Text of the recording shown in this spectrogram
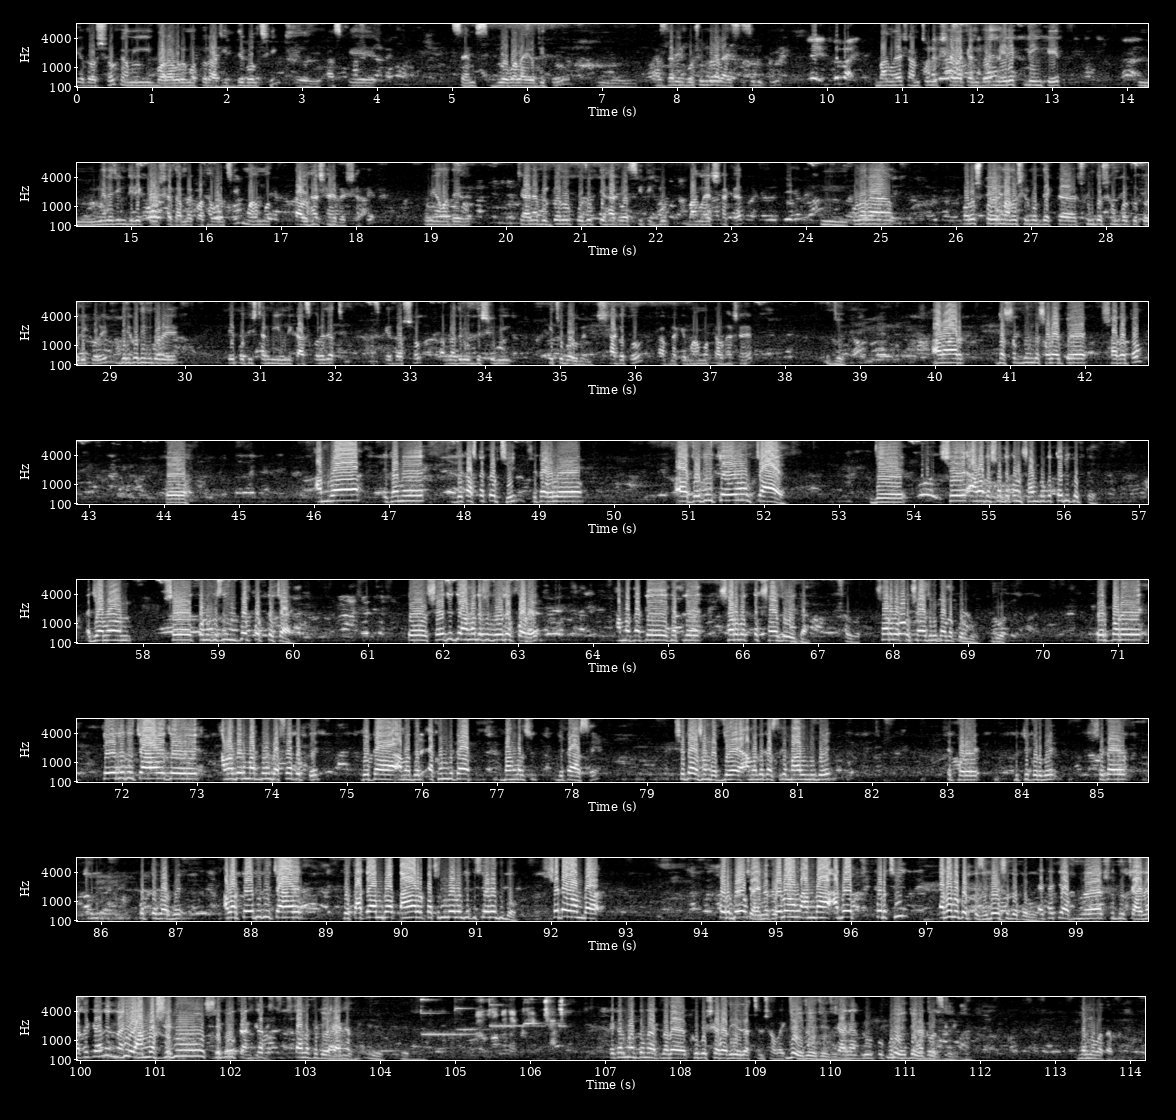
প্রিয় দর্শক, আমি বরাবরের মতো রাজীব দে বলছি। আজকে স্যামস গ্লোবাল আয়োজিত রাজধানীর বসুন্ধরা আইসিসিবিতে বাংলাদেশ আঞ্চলিক সেবা কেন্দ্র মেরিট লিঙ্কের ম্যানেজিং ডিরেক্টরের সাথে আমরা কথা বলছি, মোহাম্মদ তালহা সাহেবের সাথে। উনি আমাদের চায়না বিজ্ঞান ও প্রযুক্তি হার্ডওয়ার সিটি গ্রুপ বাংলাদেশ শাখার ওনারা পরস্পরের মানুষের মধ্যে একটা সুন্দর সম্পর্ক তৈরি করে দীর্ঘদিন ধরে এই প্রতিষ্ঠান নিয়ে উনি কাজ করে যাচ্ছেন। আজকে দর্শক, আপনাদের উদ্দেশ্যে উনি কিছু বলবেন। স্বাগত আপনাকে, মোহাম্মদ তালহা সাহেব। জি। আমার দর্শকবৃন্দ সবাইকে স্বাগত। তো আমরা এখানে যে কাজটা করছি, সেটা হলো যদি কেউ চায় যে সে আমাদের সাথে কোনো সম্পর্ক তৈরি করতে, যেমন সে কোনো কিছু ইম্পোর্ট করতে চায়। তো সে যদি আমাদের সাথে যোগাযোগ করে, আমরা তাকে এক্ষেত্রে সর্বাত্মক সহযোগিতা সর্বত সর্বাত্মক সহযোগিতা আমরা করব। এরপরে কেউ যদি চায় যে আমাদের মাধ্যমে ব্যবসা করতে, যেটা আমাদের এখন যেটা বাংলাদেশে যেটা আছে সেটা অসম্ভব যে আমাদের কাছ থেকে মাল নিবে এরপরে বিক্রি করবে সেটাও করতে পারবে। আবার কেউ যদি চায় যে তাকে আমরা তার পছন্দ অনুযায়ী কিছু এনে দিব সেটাও আমরা করব এবং আমরা আগে করছি এখনও করতেছি ভবিষ্যতে করব। এটা কি আপনারা শুধু চায়না থেকে আনেন না আমরা শুধু শুধু? চায়না থেকে এটার মাধ্যমে আপনারা খুবই সেবা দিয়ে যাচ্ছেন সবাই জি জি জি চায়না গ্রুপ জি, জি। ধন্যবাদ আপনাকে।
